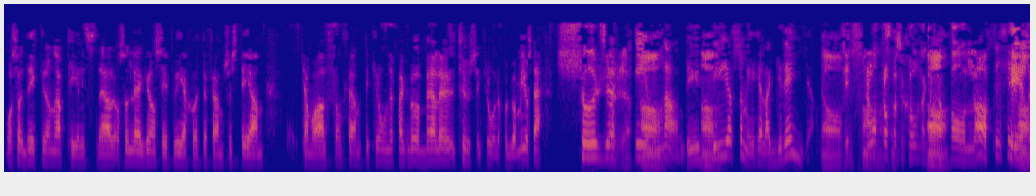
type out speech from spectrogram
Och så dricker de några pilsner och så lägger de sitt V75-system. Kan vara allt från 50 kronor per gubbe eller 1000 kronor per gubbe. Men just det här surret Surret. innan. Det är ju Ja. det som är hela grejen. Ja, fan Från alltså. propositionen Ja. klockan 12 Ja, precis. till Ja.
